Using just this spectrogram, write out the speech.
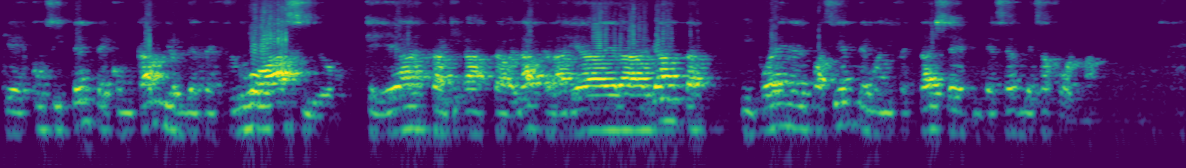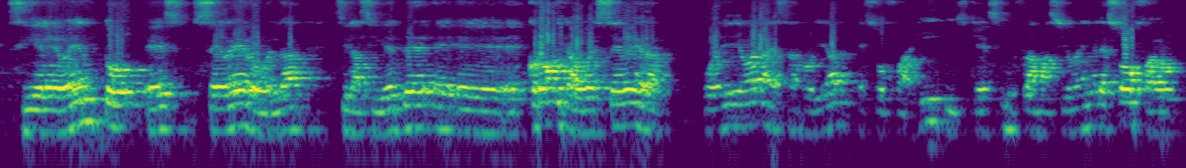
Que es consistente con cambios de reflujo ácido que llega hasta aquí, hasta, ¿verdad? hasta el área de la garganta y puede en el paciente manifestarse de, ser, de esa forma. Si el evento es severo, ¿verdad? Si la acidez eh, es crónica o es severa, puede llevar a desarrollar esofagitis, que es inflamación en el esófago,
